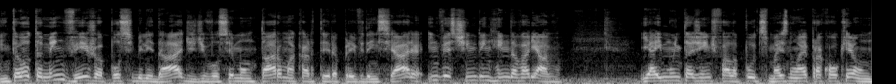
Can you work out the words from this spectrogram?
Então eu também vejo a possibilidade de você montar uma carteira previdenciária investindo em renda variável. E aí muita gente fala, putz, mas não é para qualquer um,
